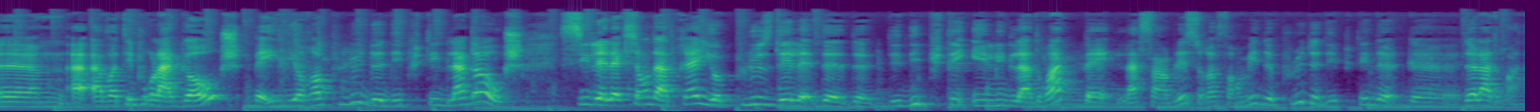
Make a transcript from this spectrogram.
euh, à, voter pour la gauche, ben, il y aura plus de députés de la gauche. Si l'élection d'après, il y a plus de, députés élus de la droite, ben, l'Assemblée sera formée de plus de députés de, la droite.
